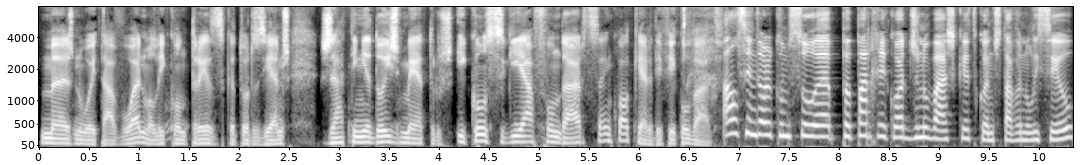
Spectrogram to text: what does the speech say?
mas no oitavo ano, ali com 13, 14 anos, já tinha 2 metros e conseguia afundar sem qualquer dificuldade. Alcindor começou a papar recordes no basquete quando estava no liceu,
